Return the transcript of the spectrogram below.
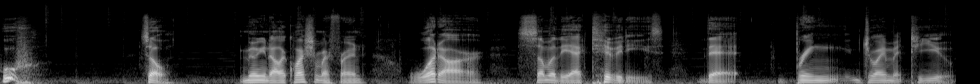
whew. So, million dollar question, my friend. What are some of the activities that bring enjoyment to you?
